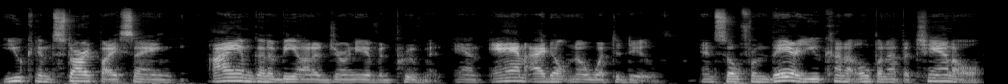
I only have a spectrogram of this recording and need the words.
you can start by saying, I am going to be on a journey of improvement and, and I don't know what to do. And so from there, you kind of open up a channel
